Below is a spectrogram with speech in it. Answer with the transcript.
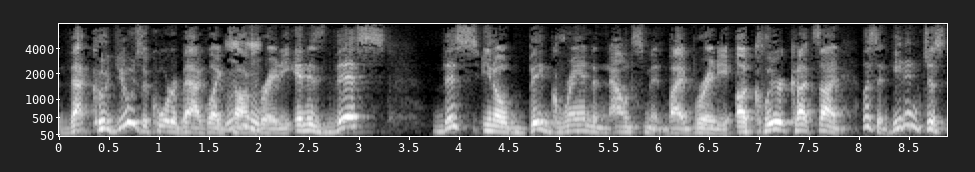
that could use a quarterback like Tom mm-hmm. Brady. And is this, this, you know, big grand announcement by Brady, a clear cut sign. Listen, he didn't just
